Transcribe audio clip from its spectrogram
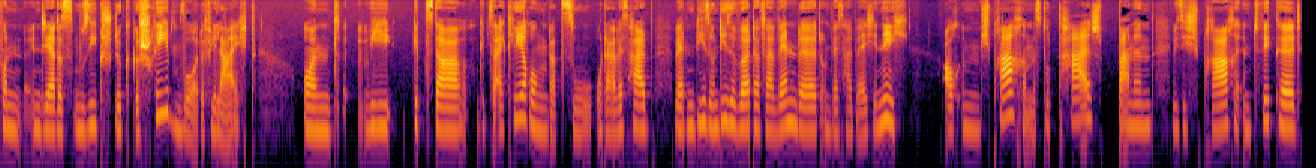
Von in der das Musikstück geschrieben wurde vielleicht. Und wie gibt es da, gibt's da Erklärungen dazu? Oder weshalb werden diese und diese Wörter verwendet und weshalb welche nicht? Auch im Sprachen ist total spannend, wie sich Sprache entwickelt,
